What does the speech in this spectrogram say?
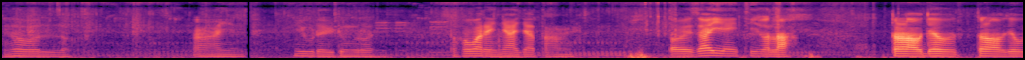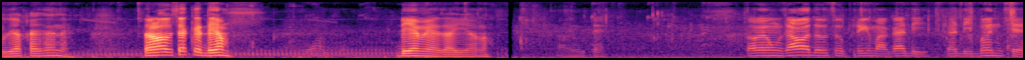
લો લો હા અહીંયા એવડો ઈ ડુંગરો છે તો સવારે ત્યાં જતા અમે તો હવે જઈએ અહીંથી ઓલા તળાવ જેવું તળાવ જેવું દેખાય છે ને તળાવ છે કે ડેમ ડેમે જઈએ હાલો તો હવે હું જવા દઉં છું ફ્રીમાં ગાડી ગાડી બંધ છે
